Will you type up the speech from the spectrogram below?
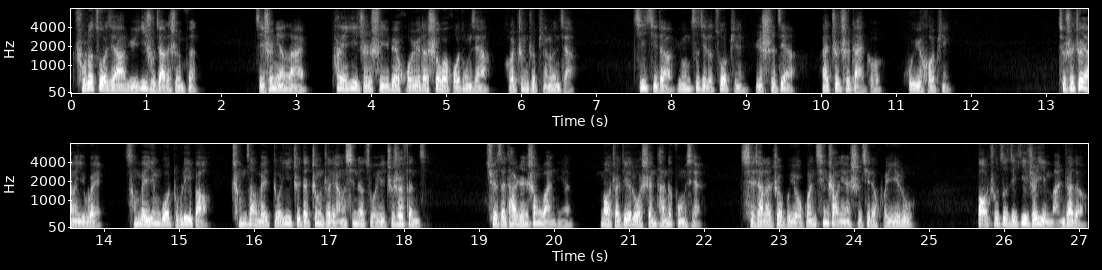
除了作家与艺术家的身份，几十年来，他也一直是一位活跃的社会活动家和政治评论家，积极的用自己的作品与实践来支持改革、呼吁和平。就是这样一位曾被英国《独立报》称赞为德意志的政治良心的左翼知识分子，却在他人生晚年冒着跌落神坛的风险。写下了这部有关青少年时期的回忆录，爆出自己一直隐瞒着的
